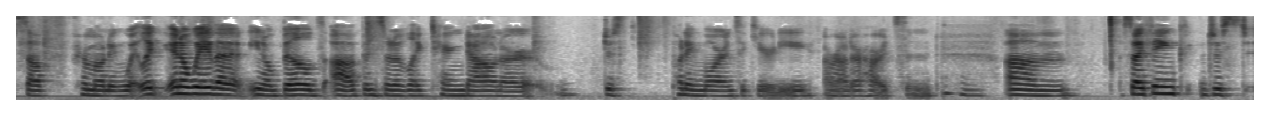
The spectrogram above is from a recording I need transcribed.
self promoting way, like in a way that, you know, builds up instead of like tearing down or just putting more insecurity around our hearts. And, mm-hmm. um, so I think just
